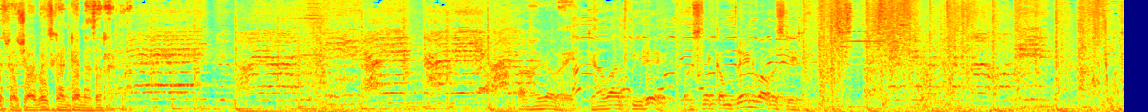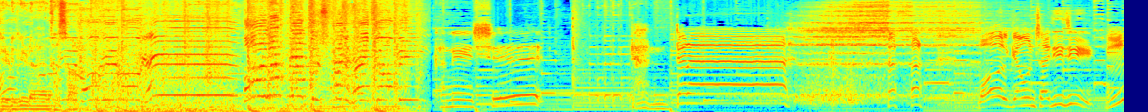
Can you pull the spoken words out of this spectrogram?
इसमें चौबीस घंटे नज़र रखना। आगा भाई क्या बात की रे? उसने कंप्लेंट वापस ले ली। गिड़गिड़ाया था साहब। এখানে এসে বল কেমন সাজিয়েছি? হুম?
